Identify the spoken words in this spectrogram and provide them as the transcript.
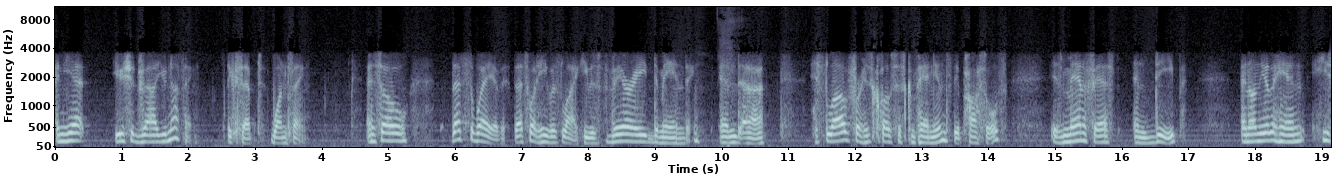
and yet you should value nothing except one thing. And so that's the way of it. That's what he was like. He was very demanding, and uh, his love for his closest companions, the apostles, is manifest and deep and on the other hand, he's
